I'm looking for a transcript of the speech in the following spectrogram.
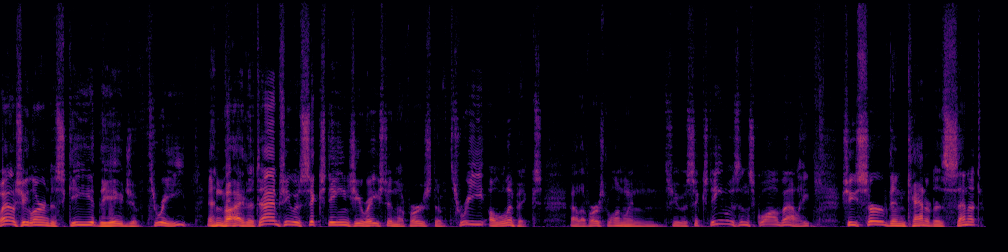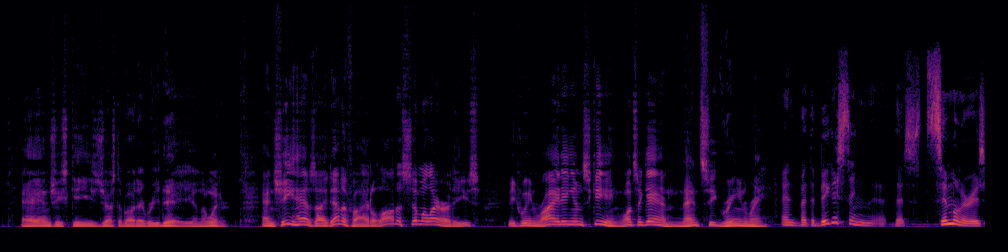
Well, she learned to ski at the age of three, and by the time she was 16, she raced in the first of three Olympics. Uh, the first one, when she was 16, was in Squaw Valley. She served in Canada's Senate, and she skis just about every day in the winter. And she has identified a lot of similarities between riding and skiing. Once again, Nancy Greene Raine. And but the biggest thing that's similar is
